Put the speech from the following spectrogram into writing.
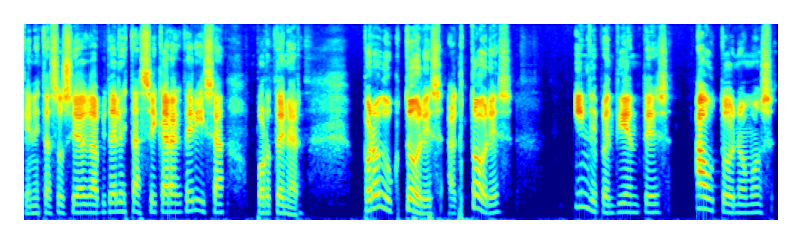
que en esta sociedad capitalista se caracteriza por tener productores, actores independientes, autónomos,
